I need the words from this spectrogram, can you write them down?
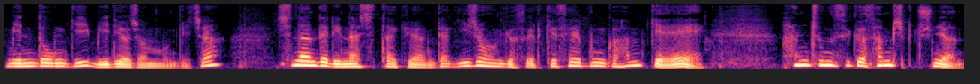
민동기 미디어 전문 기자, 신한대 리나시타 교양대학 이정훈 교수 이렇게 세 분과 함께 한중수교 30주년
